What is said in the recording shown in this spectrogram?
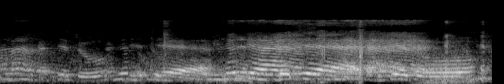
阿门，感谢主，谢谢，谢谢，谢谢，感谢主。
